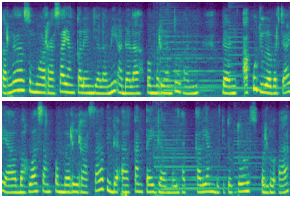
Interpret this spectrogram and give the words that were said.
karena semua rasa yang kalian jalani adalah pemberian Tuhan dan aku juga percaya bahwa sang pemberi rasa tidak akan tega melihat kalian begitu tulus berdoa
